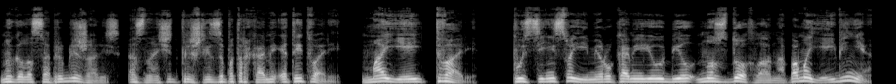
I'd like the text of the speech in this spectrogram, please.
Но голоса приближались, а значит, пришли за потрохами этой твари. Моей твари. Пусть и не своими руками ее убил, но сдохла она по моей вине.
